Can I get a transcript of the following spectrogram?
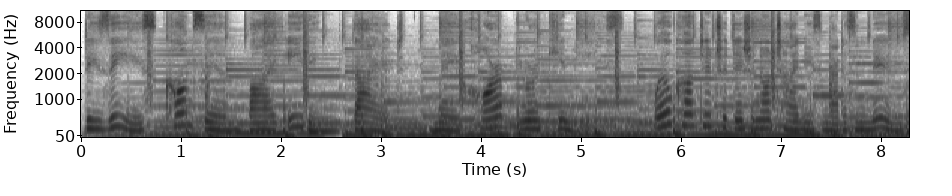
Disease comes in by eating diet may harm your kidneys. Welcome to Traditional Chinese Medicine News.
